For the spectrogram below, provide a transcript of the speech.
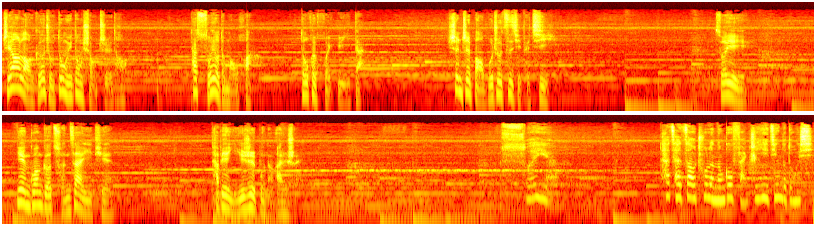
只要老阁主动一动手指头，他所有的谋划都会毁于一旦，甚至保不住自己的记忆。所以，念光阁存在一天。他便一日不能安睡，所以他才造出了能够反制易经的东西。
